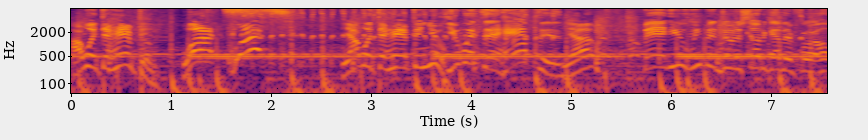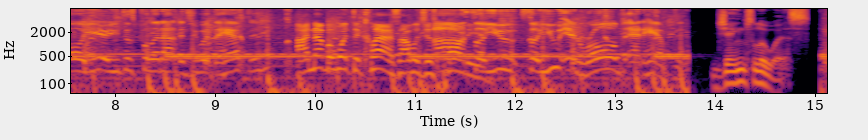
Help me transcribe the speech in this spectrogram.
I went to Hampton. What? What? Yeah, I went to Hampton U. You went to Hampton? Yep. Man, you we've been doing a show together for a whole year. You just pull it out that you went to Hampton? I never went to class. I was just Oh, partying. so you so you enrolled at Hampton. James Lewis, You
